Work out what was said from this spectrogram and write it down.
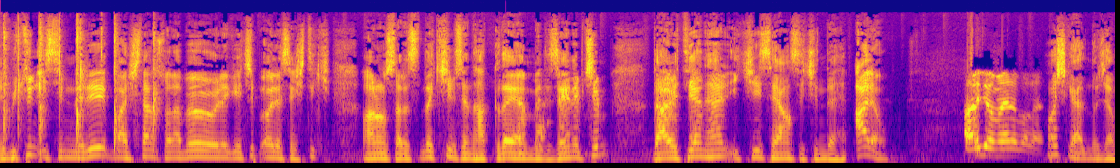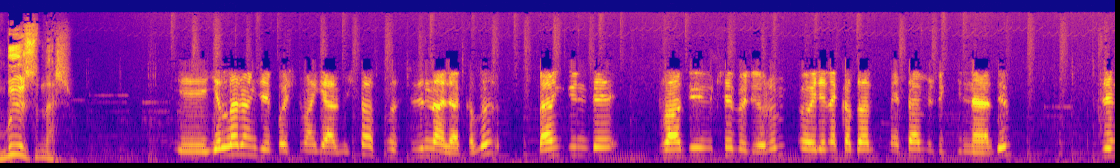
Ve bütün isimleri baştan sona böyle geçip öyle seçtik. Anons arasında kimsenin hakkı da yenmedi. Zeynep'ciğim davetiyen her iki seans içinde. Alo. Alo merhabalar. Hoş geldin hocam. Buyursunlar. Ee, yıllar önce başıma gelmişti aslında sizinle alakalı. Ben günde radyoyu üçe bölüyorum. Öğlene kadar metal müzik dinlerdim. Sizin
